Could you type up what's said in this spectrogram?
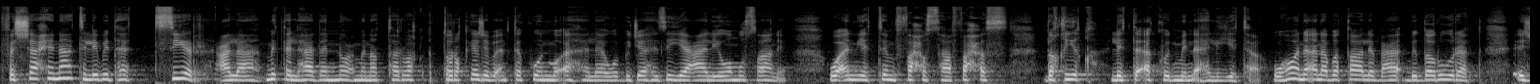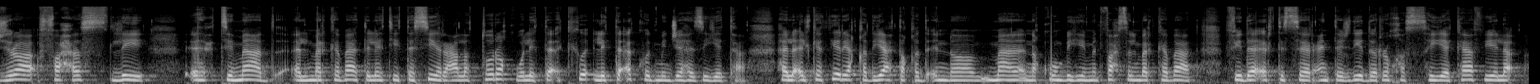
فالشاحنات اللي بدها تسير على مثل هذا النوع من الطرق الطرق يجب أن تكون مؤهلة وبجاهزية عالية ومصانة وأن يتم فحصها فحص دقيق للتأكد من أهليتها. وهنا أنا بطالب بضرورة إجراء فحص لاعتماد المركبات التي تسير على الطرق وللتأكد من جاهزيتها. هلا الكثير قد يعتقد أنه ما نقوم به من فحص المركبات في دائرة السير عند تجديد الرخص هي كافية؟ لا.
